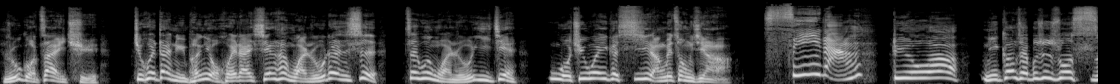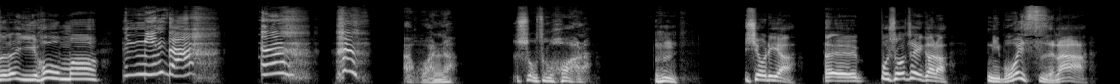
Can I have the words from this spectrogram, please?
如果再娶，就会带女朋友回来，先和宛如认识，再问宛如意见。我去问一个西郎被冲下。西郎？丢啊！你刚才不是说死了以后吗？明达，嗯，哼。啊，完了，说错话了。嗯。秀丽啊，呃，不说这个了，你不会死啦，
